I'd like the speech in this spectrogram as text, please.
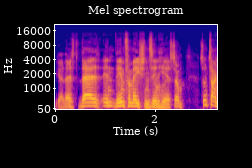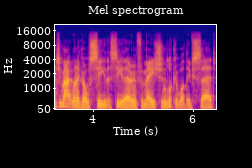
Yeah, there's there's in the information's in here. So sometimes you might want to go see the see their information, look at what they've said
